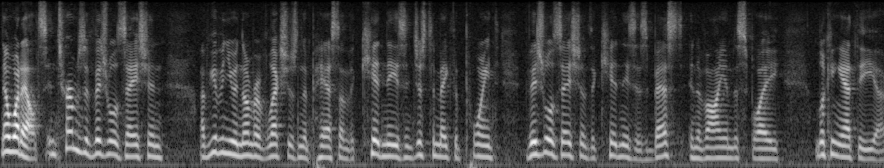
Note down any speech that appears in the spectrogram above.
Now, what else? In terms of visualization, I've given you a number of lectures in the past on the kidneys, and just to make the point, visualization of the kidneys is best in a volume display looking at the uh,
